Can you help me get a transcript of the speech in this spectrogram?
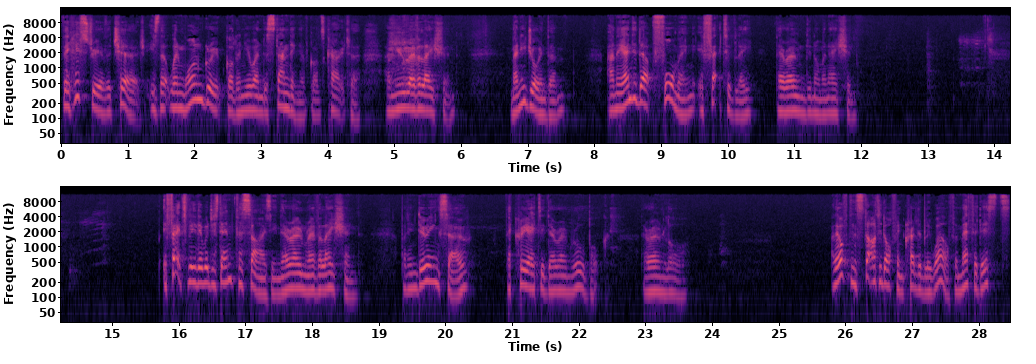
The history of the church is that when one group got a new understanding of God's character, a new revelation, many joined them, and they ended up forming effectively their own denomination. Effectively, they were just emphasizing their own revelation, but in doing so, they created their own rule book, their own law. They often started off incredibly well. For Methodists,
